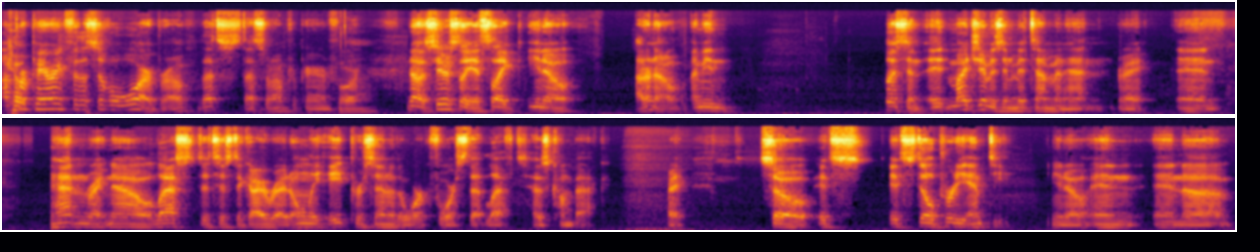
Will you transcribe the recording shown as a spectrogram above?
I'm Co- preparing for the Civil War, bro. That's that's what I'm preparing for. No, seriously, it's like you know, I don't know. I mean, listen, it, my gym is in Midtown Manhattan, right? And Manhattan right now, last statistic I read, only eight percent of the workforce that left has come back, right? So it's it's still pretty empty. you know, and and um,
